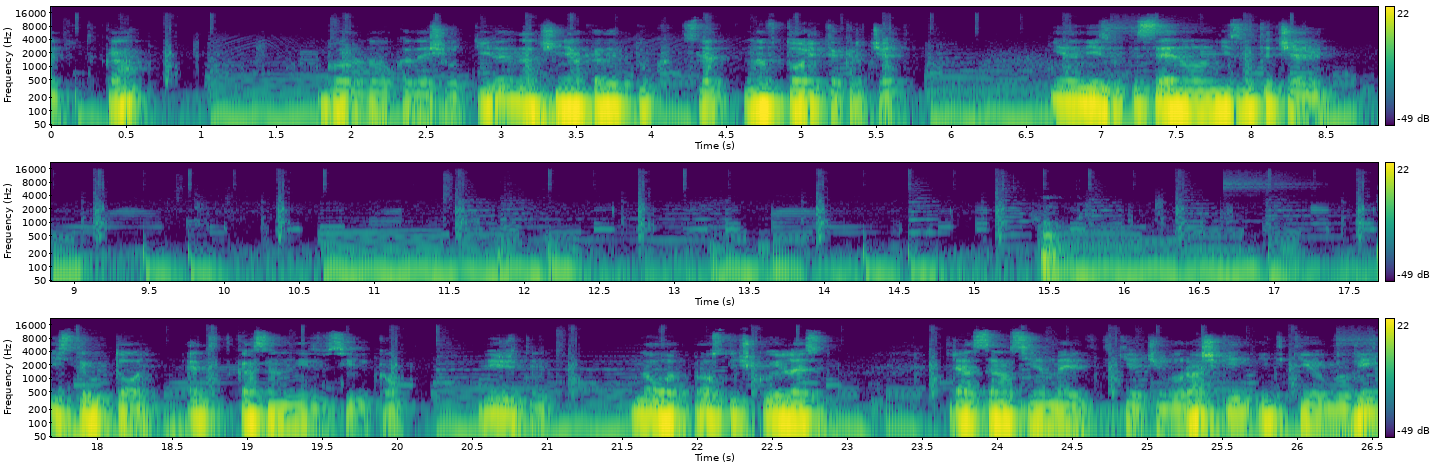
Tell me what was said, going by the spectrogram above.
ето така. Горе-долу къде ще отиде, значи някъде тук, след на вторите кръчета. И нанизвате се едно, нанизвате черви. И сте готови. Ето така се нанизва силикон. Виждате ли? Много е простичко и лесно. Трябва само си намерите такива чебурашки и такива глави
